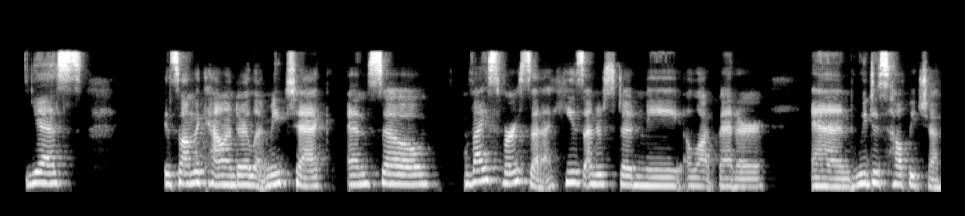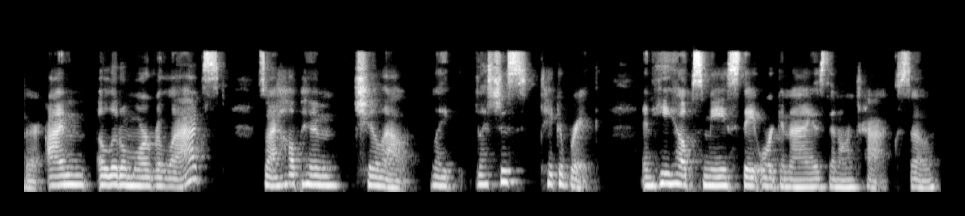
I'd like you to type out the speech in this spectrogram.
yes, it's on the calendar. Let me check. And so vice versa, he's understood me a lot better and we just help each other. I'm a little more relaxed. So I help him chill out. Like, let's just take a break. And he helps me stay organized and on track. So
